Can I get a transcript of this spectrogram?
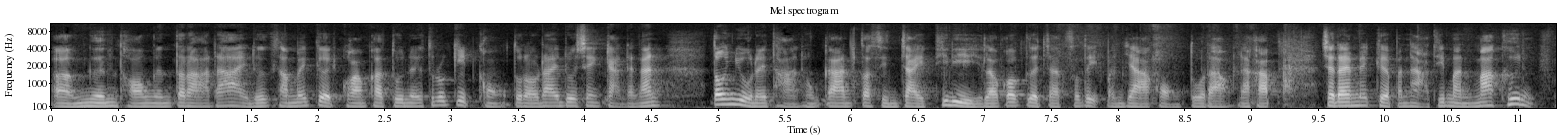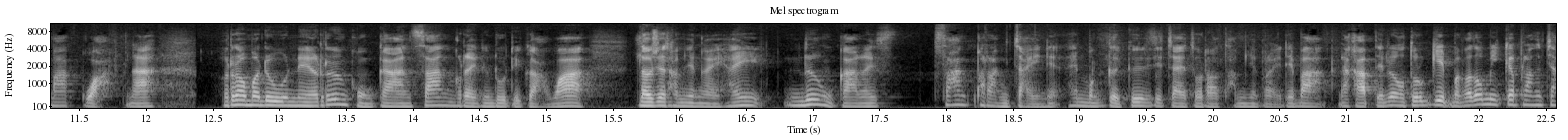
เอเงินทองเงินตราได้ หรือทำให้เกิดความขาดทุนในธุรกิจของตัวเราได้ด้วยเช่นกันดังนั้น ต้องอยู่ในฐานของการตัดสินใจที่ดี แล้วก็เกิดจากสติปัญญาของตัวเรานะครับ จะได้ไม่เกิดปัญหาที่มันมากขึ้นมากกว่านะเรามาดูในเรื่องของการสร้างแรงดึงดูดดีกว่าว่า เราจะทำยังไงให้เรื่องของการ สร้างพลังใจเนี่ยให้มันเกิดขึ้นในจิตใจตัวเราทำอย่างไรได้บ้างนะครับในเรื่องของธุรกิจมันก็ต้องมีกำลังใจ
